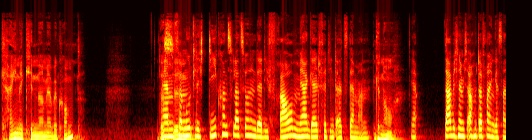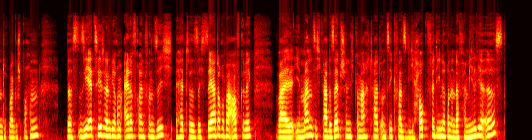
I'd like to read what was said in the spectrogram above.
keine Kinder mehr bekommt? Das Ähm, vermutlich die Konstellation, in der die Frau mehr Geld verdient als der Mann. Genau. Ja. Da habe ich nämlich auch mit der Freundin gestern drüber gesprochen. Dass sie erzählt dann wiederum, eine Freundin von sich hätte sich sehr darüber aufgeregt, weil ihr Mann sich gerade selbstständig gemacht hat und sie quasi die Hauptverdienerin in der Familie ist.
